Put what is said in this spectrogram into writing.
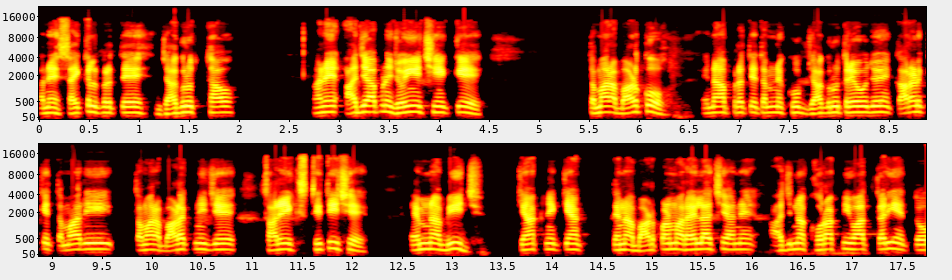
અને સાયકલ પ્રત્યે જાગૃત થાઓ. અને આજે આપણે જોઈએ છીએ કે તમારા બાળકો એના પ્રત્યે તમને ખૂબ જાગૃત રહેવું જોઈએ, કારણ કે તમારી, તમારા બાળકની જે શારીરિક સ્થિતિ છે, એમના બીજ ક્યાંક ને ક્યાંક તેના બાળપણમાં રહેલા છે. અને આજના ખોરાકની વાત કરીએ તો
